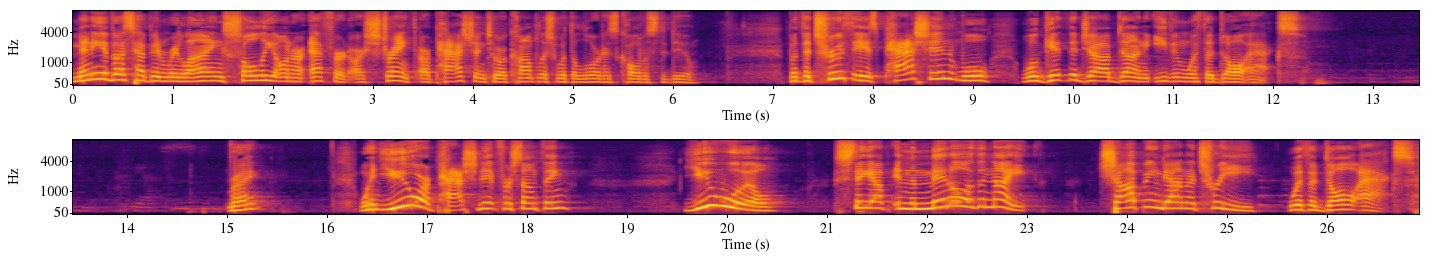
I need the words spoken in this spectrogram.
Many of us have been relying solely on our effort, our strength, our passion to accomplish what the Lord has called us to do. But the truth is, passion will, will get the job done even with a dull axe. Right? When you are passionate for something, you will stay up in the middle of the night chopping down a tree with a dull axe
